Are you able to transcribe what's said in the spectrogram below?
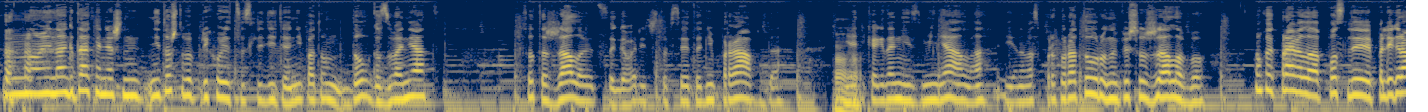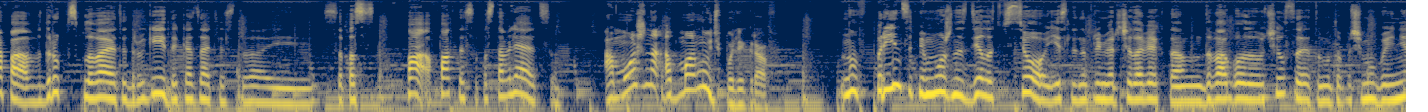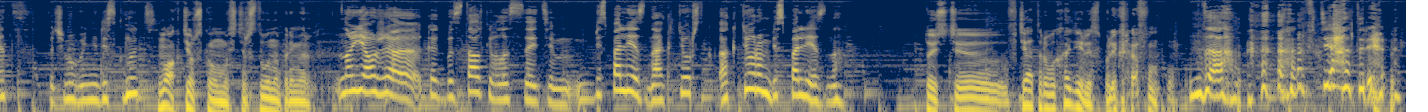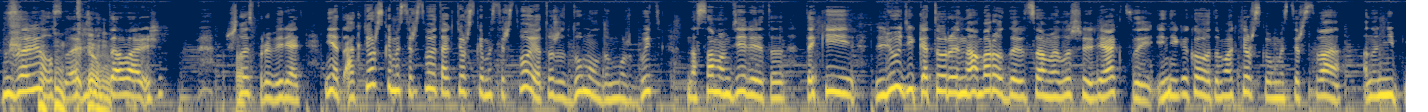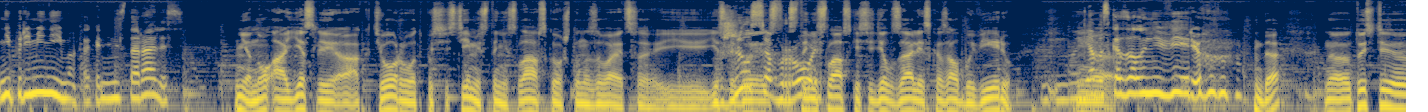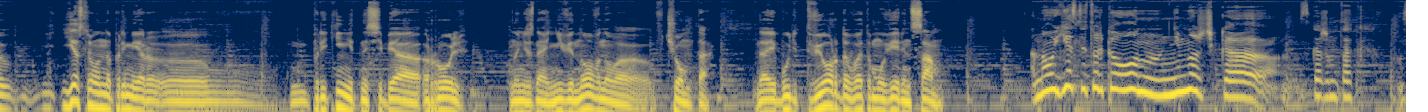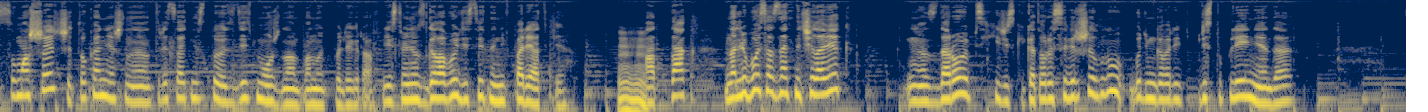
Но иногда, конечно, не то чтобы приходится следить, они потом долго звонят, кто-то жалуется, говорит, что все это неправда. Я Ага. никогда не изменяла, я на вас в прокуратуру напишу жалобу. Ну, как правило, после полиграфа вдруг всплывают и другие доказательства, и сопос- фа- факты сопоставляются. А можно обмануть полиграф? Ну, в принципе, можно сделать все. Если, например, человек там два года учился этому, то почему бы и нет? Почему бы и не рискнуть? Ну, актерскому мастерству, например. Но я уже э, как бы сталкивалась с этим. Бесполезно, актер, актерам бесполезно. То есть э, в театр выходили с полиграфом? Да, в театре завелся один товарищ. Пришлось проверять. Нет, актерское мастерство это актерское мастерство. Я тоже думала, да, может быть, на самом деле это такие люди, которые наоборот дают самые лучшие реакции, и никакого там актерского мастерства, оно не, неприменимо, как они не старались. Не, ну а если актер вот по системе Станиславского, что называется, и если Вжился бы в роль. Станиславский сидел в зале и сказал бы «верю», Но я бы Да. сказала, не верю. да? Э, То есть, э, если он, например, э, прикинет на себя роль, ну не знаю, невиновного в чем-то, да, и будет твердо в этом уверен сам, Но если только он немножечко, скажем так, сумасшедший, то, конечно, отрицать не стоит. Здесь можно обмануть полиграф, если у него с головой действительно не в порядке. Мгм. А так, на любой сознательный человек, здоровый психически, который совершил, ну, будем говорить, преступление, да,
